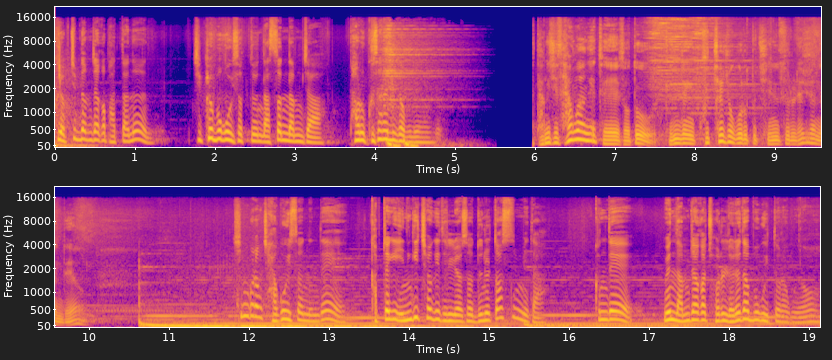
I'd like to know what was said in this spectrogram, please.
그 옆집 남자가 봤다는 지켜보고 있었던 낯선 남자 바로 그 사람인가 보네요. 당시 상황에 대해서도 굉장히 구체적으로 또 진술을 해주셨는데요. 친구랑 자고 있었는데 갑자기 인기척이 들려서 눈을 떴습니다. 근데 웬 남자가 저를 내려다보고 있더라고요.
